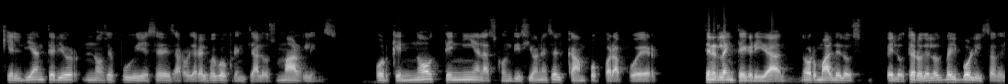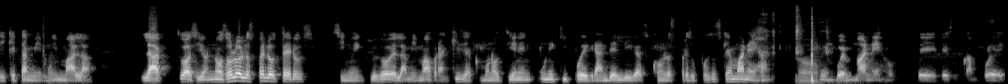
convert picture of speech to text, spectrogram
que el día anterior no se pudiese desarrollar el juego frente a los Marlins porque no tenía las condiciones del campo para poder tener la integridad normal de los peloteros, de los beisbolistas, así que también muy mala la actuación, no solo de los peloteros, sino incluso de la misma franquicia, como no tienen un equipo de grandes ligas con los presupuestos que manejan, un buen manejo de, su campo de...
